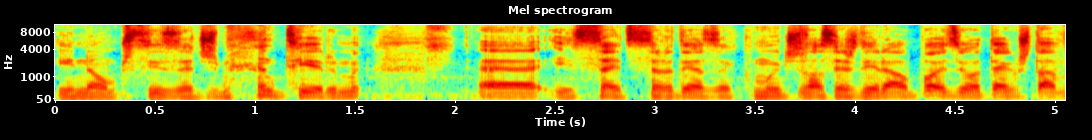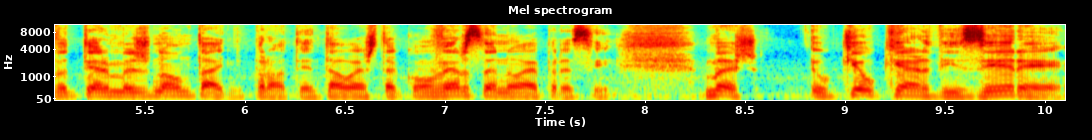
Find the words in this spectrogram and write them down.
e não precisa desmentir-me. Uh, e sei de certeza que muitos de vocês dirão, pois eu até gostava de ter, mas não tenho. Pronto, então esta conversa não é para si. Mas o que eu quero dizer é:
